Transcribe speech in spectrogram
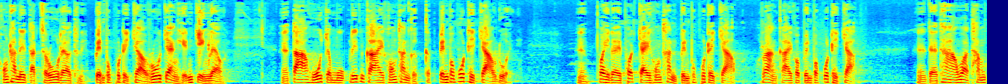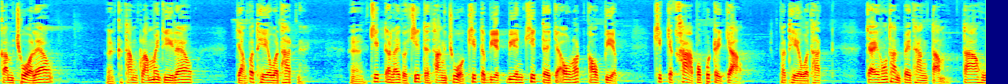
ของท่านได้ตัดสรู้แล้วท่านเป็นพระพุทธเจ้า รู้แจ้งเห็นจริงแล้ว ตาหูจมูกลิ้นกายของท่านก็เป็นพระพุทธเจ้าด้วยเพราะใดเพราะใจของท่านเป็นพระพุทธเจ้า ร่างกายก็เป็นพระพุทธเจ้า แต่ถ้าว่าทำกรรมชั่วแล้วทำกรรมไม่ดีแล้ว อย่างพระเทวทัตเนี่ยคิดอะไรก็คิดแต่ทางชั่ว คิดแต่เบียดเบียนคิดแต่จะเอารัดเอาเปรียบ คิดจะฆ่าพระพุทธเจ้า พระเทวทัต ใจของท่านไปทางต่ำตาหู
